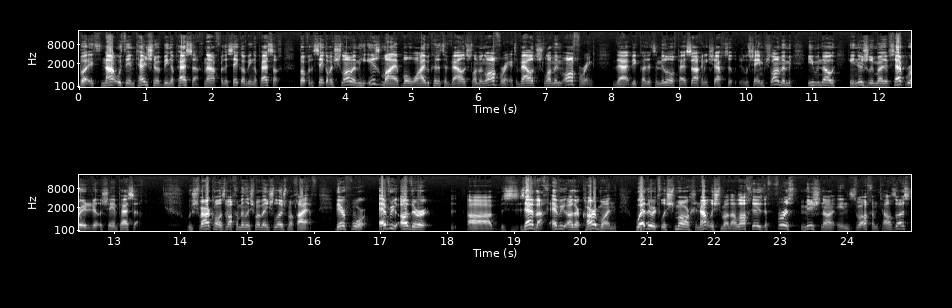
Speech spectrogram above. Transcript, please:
but it's not with the intention of being a Pesach, not for the sake of being a Pesach, but for the sake of a Shlomim, he is liable. Why? Because it's a valid Shlomim offering. It's a valid Shlomim offering. That because it's in the middle of Pesach and he shechs it L'Shem Shlomim, even though he initially might have separated it L'Shem Pesach. Therefore, every other uh, zevach, every other korban, whether it's lishma or not lishma, the halach is the first Mishnah in Zvachim tells us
